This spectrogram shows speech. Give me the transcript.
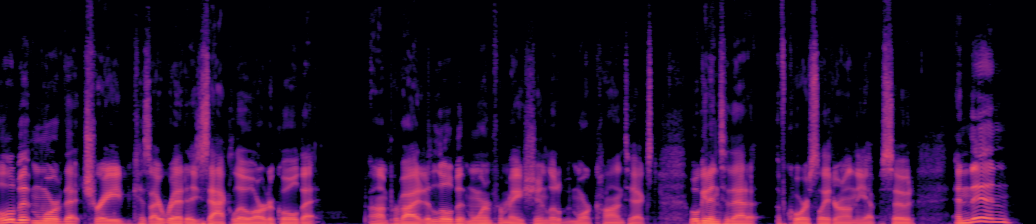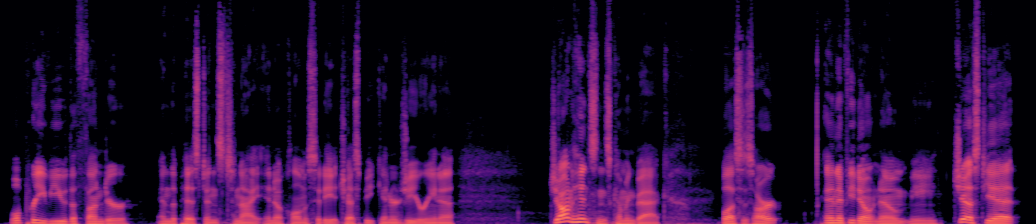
a little bit more of that trade because I read a Zach Lowe article that um, provided a little bit more information, a little bit more context. We'll get into that, of course, later on the episode, and then we'll preview the Thunder and the Pistons tonight in Oklahoma City at Chesapeake Energy Arena. John Henson's coming back. Bless his heart. And if you don't know me just yet,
